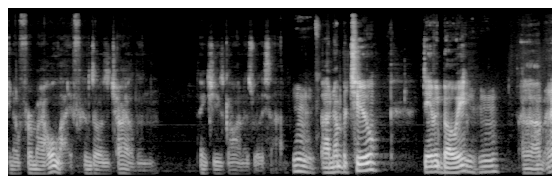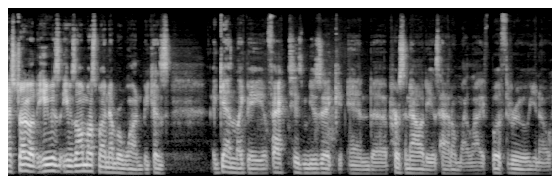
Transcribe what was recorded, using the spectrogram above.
you know, for my whole life since I was a child, and I think she's gone is really sad. Mm. Uh, number two, David Bowie, hmm um, and I struggled. He was he was almost my number one because, again, like the effect his music and uh, personality has had on my life, both through you know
